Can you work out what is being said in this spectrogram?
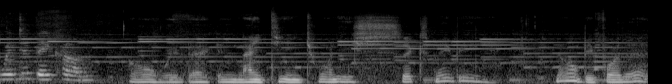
When did they come? Oh, way back in 1926, maybe. No, before that.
